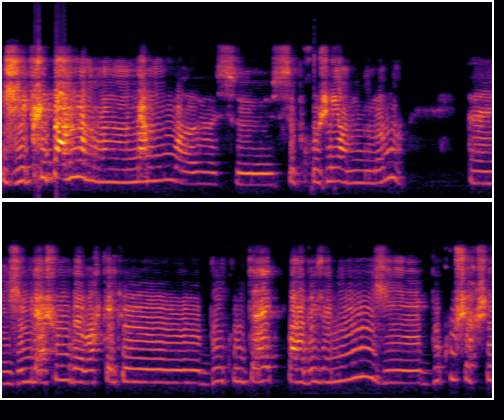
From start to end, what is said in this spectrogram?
J'ai préparé en amont ce, ce, projet un minimum. Euh, j'ai eu la chance d'avoir quelques bons contacts par des amis. J'ai beaucoup cherché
